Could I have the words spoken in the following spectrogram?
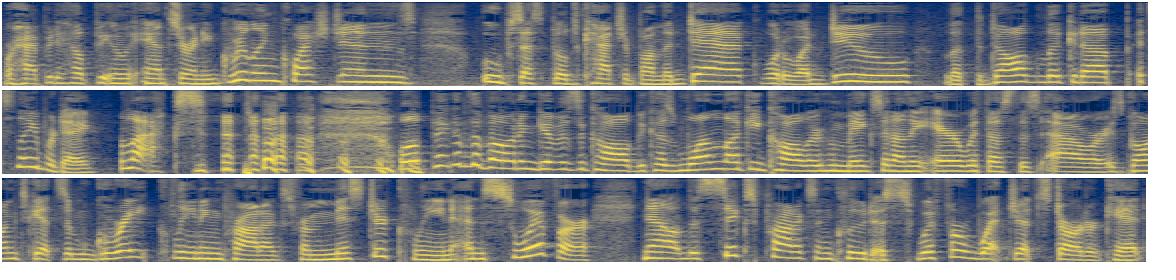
We're happy to help you answer any grilling questions. Oops, I spilled ketchup on the deck. What do I do? Let the dog lick it up. It's Labor Day. Relax. well, pick up the phone and give us a call because one lucky caller who makes it on the air with us this hour is going to get some great cleaning products from Mr. Clean and Swiffer. Now, the six products include a Swiffer Wet Jet Starter Kit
